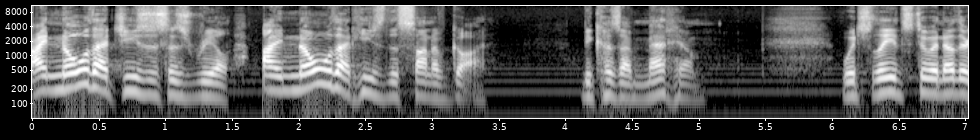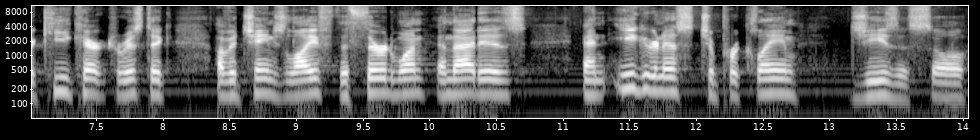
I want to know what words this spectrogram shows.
I know that Jesus is real. I know that he's the Son of God because I've met him which leads to another key characteristic of a changed life, the third one, and that is an eagerness to proclaim Jesus. So,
